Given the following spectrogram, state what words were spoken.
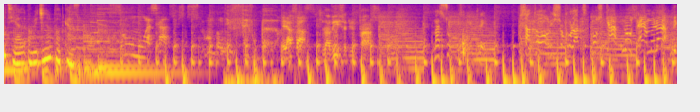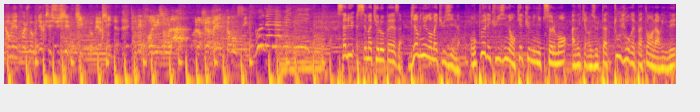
RTL Original Podcast. Sans-moi ça, ce Les faits vous peur. Et la farce La vie, c'est une farce. Ma soupe, s'il vous plaît. Ça tord les chocolates. Mon scarpe, mon germe-là Mais combien de fois je dois vous dire que c'est susceptible, l'aubergine Tous les produits sont là, alors je vais commencer. Salut, c'est Mathieu Lopez. Bienvenue dans ma cuisine. On peut les cuisiner en quelques minutes seulement avec un résultat toujours épatant à l'arrivée.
